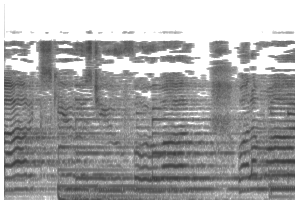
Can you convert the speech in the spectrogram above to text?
I've excused you for a while while I'm wide-eyed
